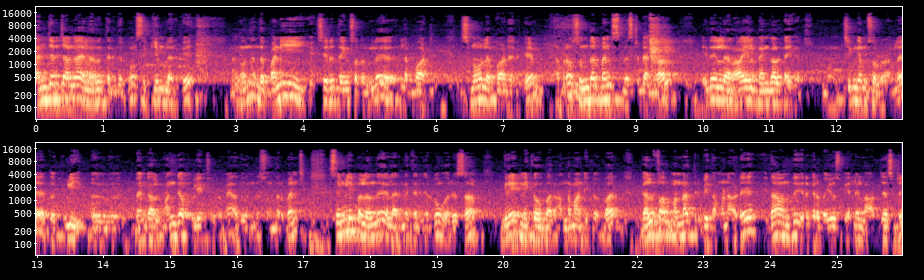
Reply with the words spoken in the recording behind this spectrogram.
கஞ்சன்சாங்கா எல்லாரும் தெரிஞ்சிருக்கும் சிக்கிம்ல இருக்கு. அங்க வந்து அந்த பனி சிறுத்தைன்னு சொல்றோம்ல லெப்பாட் ஸ்னோ லெப்பாட் இருக்கு. அப்புறம் சுந்தர்பன்ஸ் வெஸ்ட் பெங்கால். இது இல்ல ராயல் பெங்கால் டைகர். சிங்கம் சொல்றாங்கல்ல புலி பெங்கால் மங்க புலின்னு சொல்றோமே அது வந்து சுந்தர்பன்ஸ் சிம்லிபல் வந்து எல்லாருமே தெரிஞ்சிருக்கும். Orissa great Nicobar Andaman Nicobar gulf of Mannar திருப்பி தமிழ்நாடு. இதான் வந்து இருக்கிற பயோஸ்பியர்ல largest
